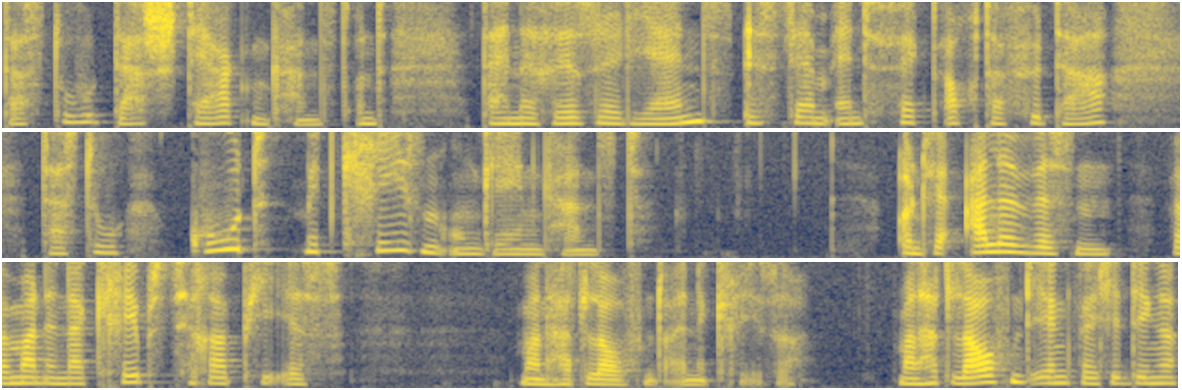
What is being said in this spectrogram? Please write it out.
dass du das stärken kannst. Und deine Resilienz ist ja im Endeffekt auch dafür da, dass du gut mit Krisen umgehen kannst. Und wir alle wissen, wenn man in der Krebstherapie ist, man hat laufend eine Krise. Man hat laufend irgendwelche Dinge,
